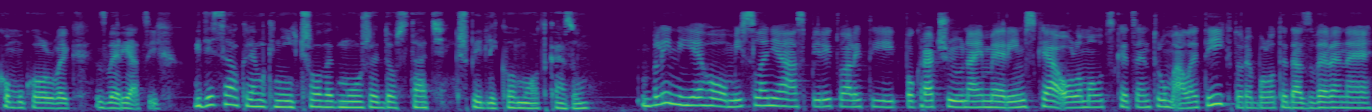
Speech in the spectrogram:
komukoľvek z veriacich. Kde sa okrem kníh človek môže dostať k špidlíkovmu odkazu? V línii jeho myslenia a spirituality pokračujú najmä rímske a olomovské centrum Alety, ktoré bolo teda zverené e,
